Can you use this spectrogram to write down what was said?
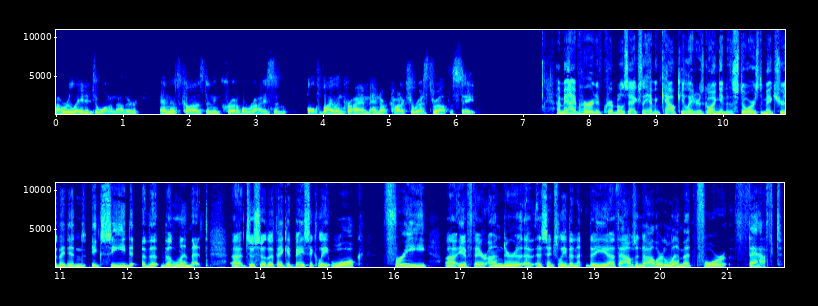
uh, related to one another. And this caused an incredible rise in both violent crime and narcotics arrests throughout the state. I mean, I've heard of criminals actually having calculators going into the stores to make sure they didn't exceed the, the limit, uh, to so that they could basically walk free uh, if they're under uh, essentially the the uh, thousand dollar limit for theft.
